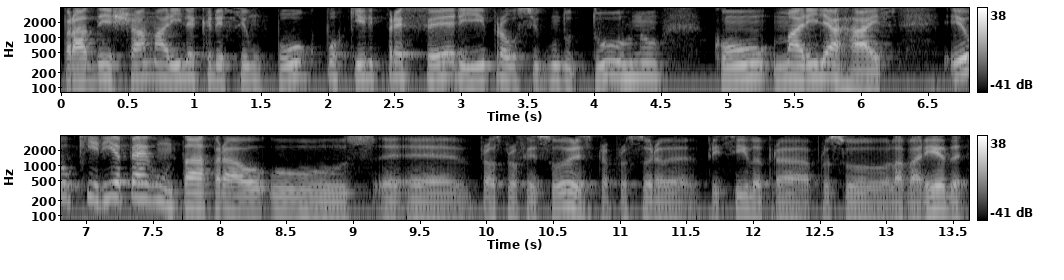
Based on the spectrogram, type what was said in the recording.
para deixar a Marília crescer um pouco, porque ele prefere ir para o segundo turno com Marília Reis. Eu queria perguntar para os, é, para os professores, para a professora Priscila, para o professor Lavareda,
